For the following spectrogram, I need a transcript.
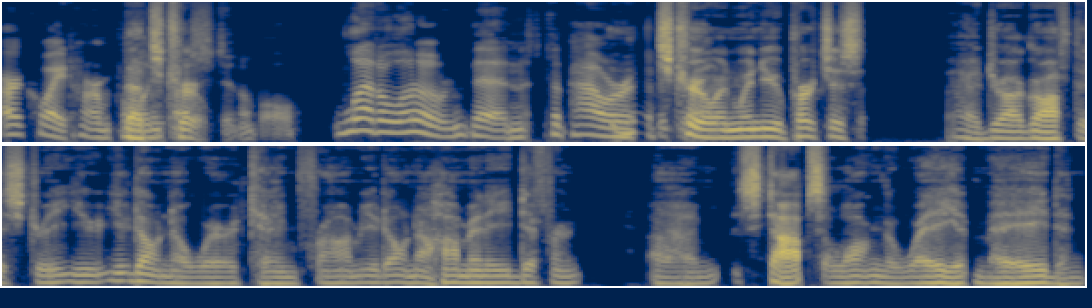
are quite harmful That's and true. questionable, let alone then the power of the That's true. And when you purchase a drug off the street, you you don't know where it came from. You don't know how many different um, stops along the way it made and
